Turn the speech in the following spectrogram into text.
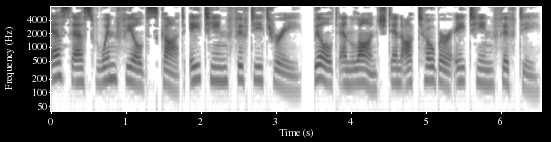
SS Winfield Scott 1853, built and launched in October 1850.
